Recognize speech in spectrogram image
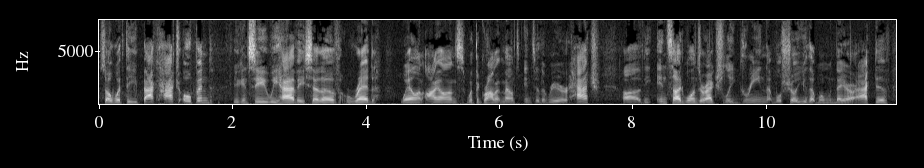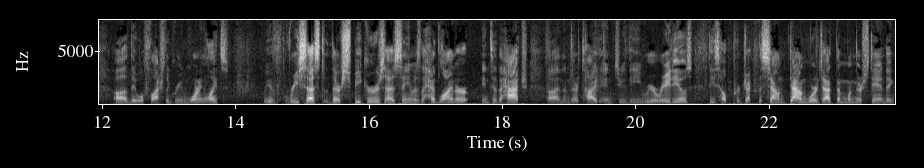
So with the back hatch opened, you can see we have a set of red Whelen ions with the grommet mount into the rear hatch. Uh, the inside ones are actually green that will show you that when they are active, uh, they will flash the green warning lights. We've recessed their speakers as same as the headliner into the hatch, uh, and then they're tied into the rear radios. These help project the sound downwards at them when they're standing.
